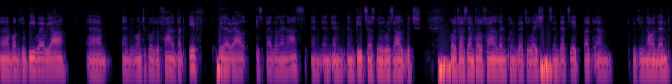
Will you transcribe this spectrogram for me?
uh, wanted to be where we are, um, and we want to go to the final. But if Villarreal is better than us and and and, and beats us with a result which qualifies them for the final, then congratulations, and that's it. But um, between now and then,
